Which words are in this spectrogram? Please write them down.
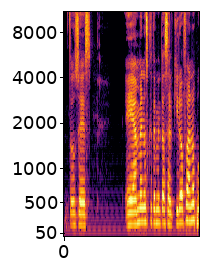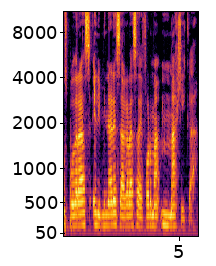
Entonces, eh, a menos que te metas al quirófano, pues podrás eliminar esa grasa de forma mágica.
